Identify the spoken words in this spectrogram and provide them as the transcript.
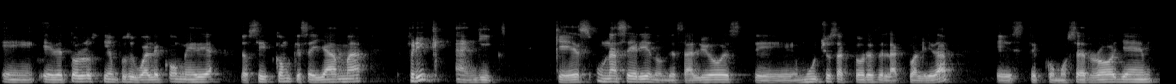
de todos los tiempos, igual de comedia, los sitcom que se llama Freak and Geeks, que es una serie donde salió este, muchos actores de la actualidad, este, como Seth Rogen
